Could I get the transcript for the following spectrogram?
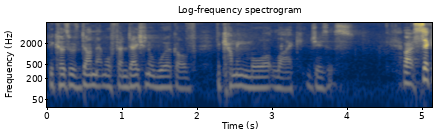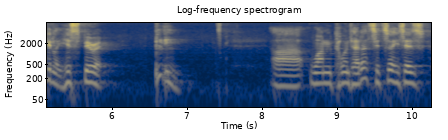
because we've done that more foundational work of becoming more like Jesus. All right, secondly, his spirit. uh, one commentator, Sitzer, he says,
